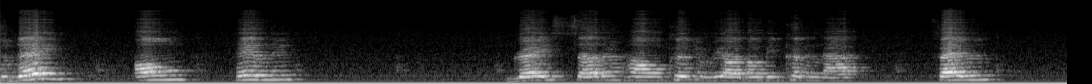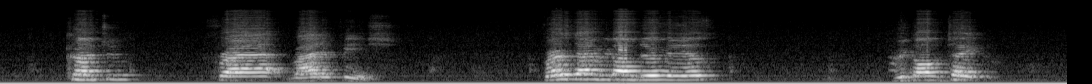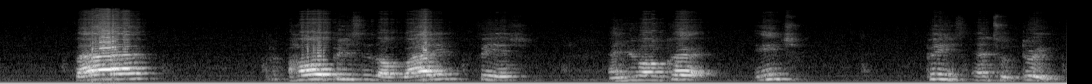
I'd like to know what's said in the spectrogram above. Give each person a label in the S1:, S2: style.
S1: Today on Heavenly Grace Southern Home Cooking, we are going to be cooking our favorite country fried whiting fish. First thing we're going to do is we're going to take five whole pieces of whiting fish and you're going to cut each piece into three.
